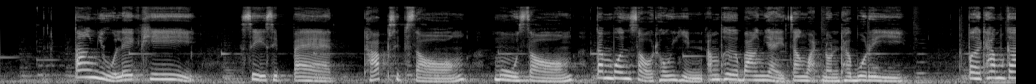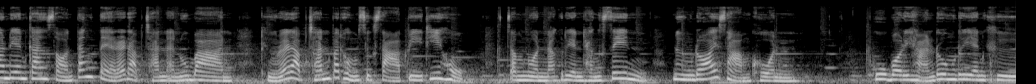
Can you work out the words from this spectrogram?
2 ตั้งอยู่เลขที่ 48 ทับ 12 หมู่ 2 ตำบลเสาธงหิน อำเภอบางใหญ่จังหวัดนนทบุรี เปิดทำการเรียนการสอนตั้งแต่ระดับชั้นอนุบาล ถึงระดับชั้นประถมศึกษาปีที่ 6 จำนวนนักเรียนทั้งสิ้น 103 คน ผู้บริหารโรงเรียนคือ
